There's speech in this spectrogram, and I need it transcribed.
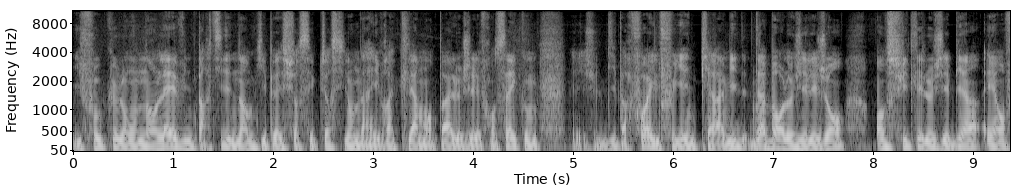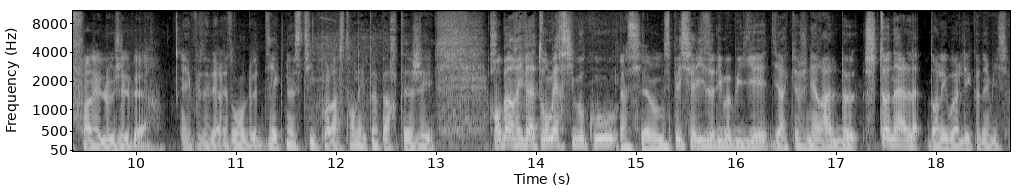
il faut que l'on enlève une partie des normes qui pèsent sur ce secteur, sinon on n'arrivera clairement pas à loger les Français. Et comme je le dis parfois, il faut y a une pyramide. D'abord loger les gens, ensuite les loger bien et enfin les loger verts. Et vous avez raison, le diagnostic pour l'instant n'est pas partagé. Robin Rivaton, merci beaucoup. Merci à vous. Spécialiste de l'immobilier, directeur général de Stonal dans les voies de l'économie ce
